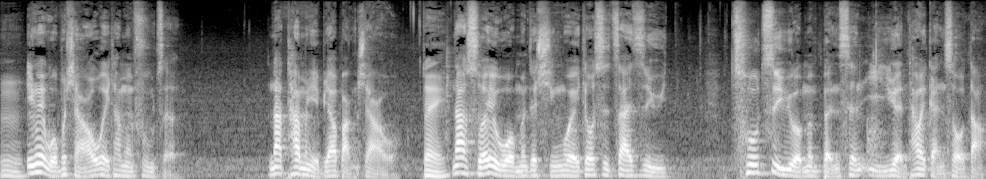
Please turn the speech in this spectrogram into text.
嗯，因为我不想要为他们负责，那他们也不要绑架我。对，那所以我们的行为都是在自于出自于我们本身意愿，他会感受到。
